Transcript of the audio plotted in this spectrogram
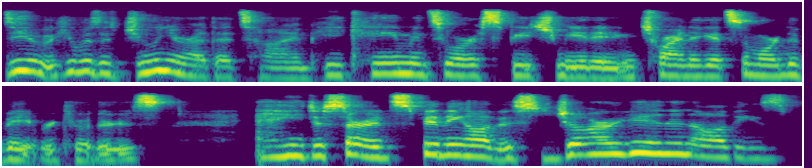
Dude, he was a junior at that time. He came into our speech meeting trying to get some more debate recruiters. And he just started spitting all this jargon and all these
